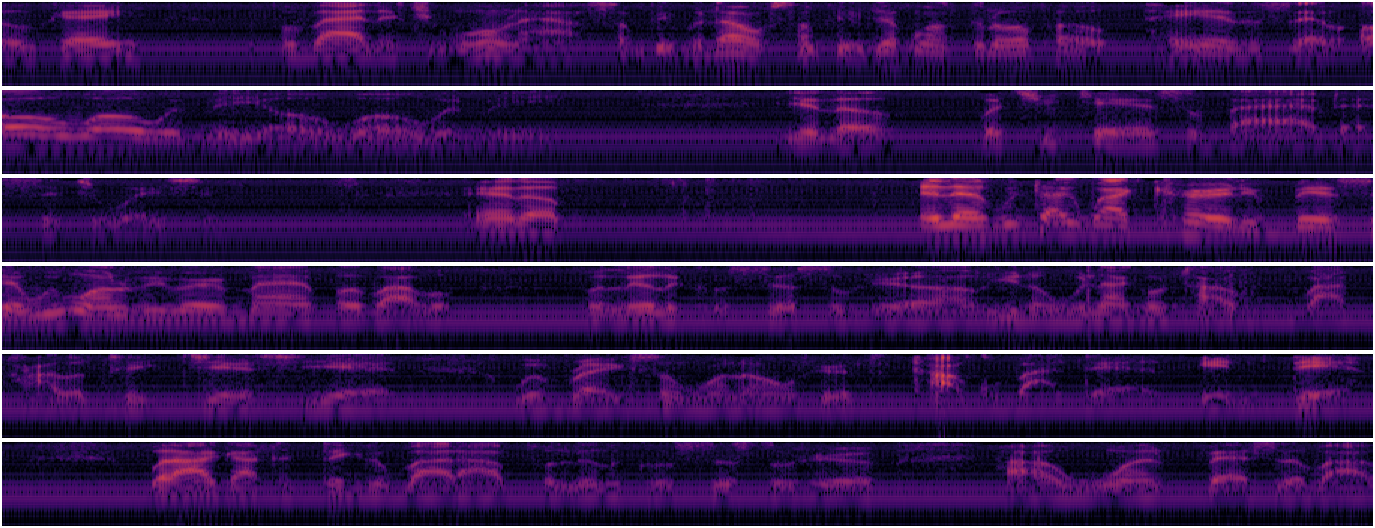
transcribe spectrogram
Okay provided that you want out. Some people don't. Some people just want to throw up hands and say, "Oh, woe with me! Oh, woe with me!" You know, but you can survive that situation. And uh, and as we talk about current events, we want to be very mindful of our political system here. Uh, you know, we're not going to talk about politics just yet. We'll bring someone on here to talk about that in depth. But I got to thinking about our political system here, how one facet of our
